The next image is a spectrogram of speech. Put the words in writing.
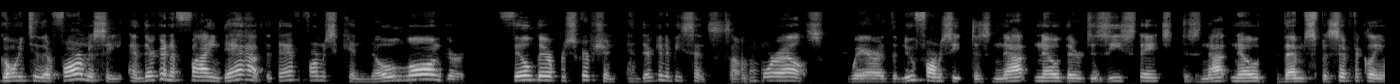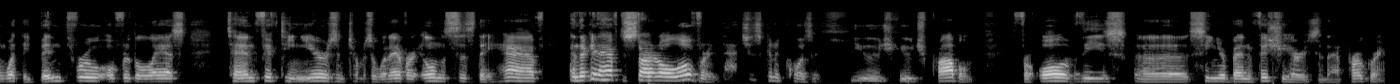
going to their pharmacy and they're going to find out that that pharmacy can no longer fill their prescription and they're going to be sent somewhere else where the new pharmacy does not know their disease states, does not know them specifically and what they've been through over the last 10, 15 years in terms of whatever illnesses they have. And they're going to have to start all over. And that's just going to cause a huge, huge problem for all of these uh, senior beneficiaries of that program.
